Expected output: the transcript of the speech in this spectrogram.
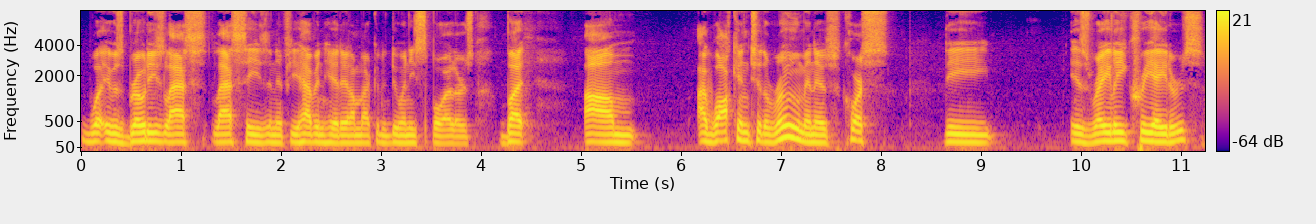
what it was Brody's last last season. If you haven't hit it, I'm not going to do any spoilers. But um, I walk into the room, and of course the Israeli creators,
